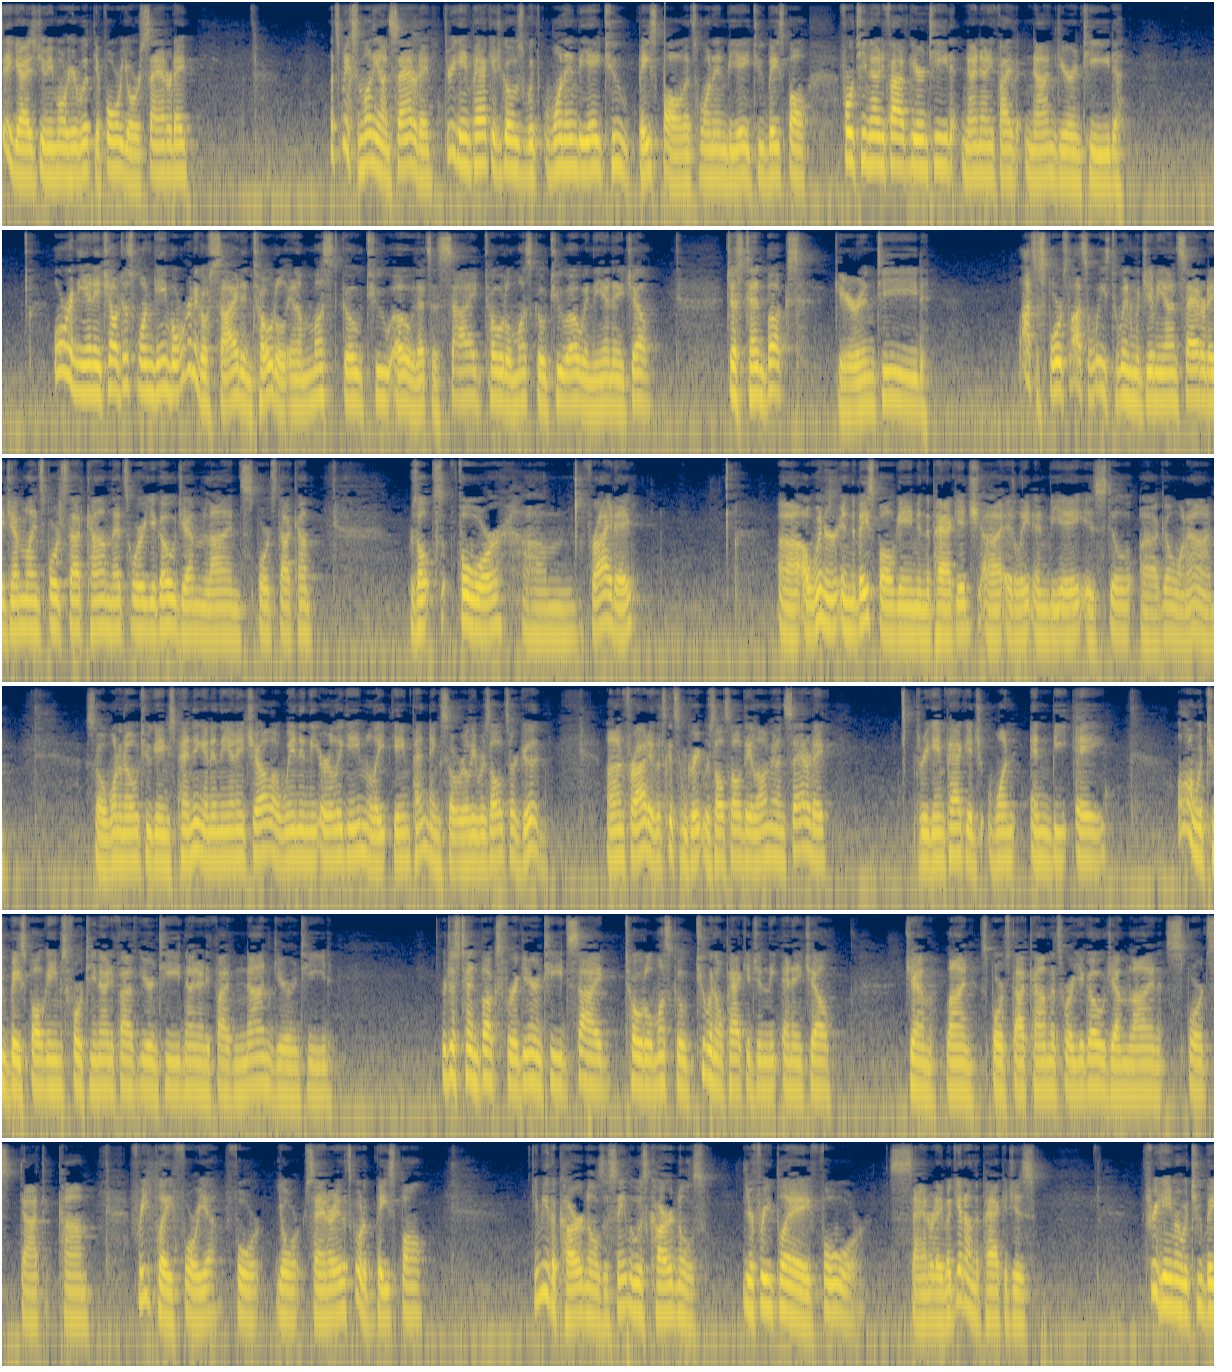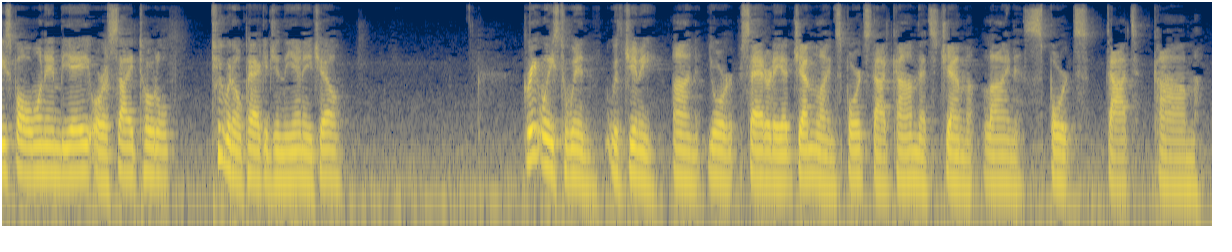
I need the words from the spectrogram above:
Hey guys, Jimmy Moore here with you for your Saturday. Let's make some money on Saturday. Three game package goes with one NBA, two baseball. That's one NBA, two baseball. Fourteen ninety five guaranteed, nine ninety five non guaranteed. Or in the NHL, just one game, but we're going to go side and total in a must go 2 0. That's a side total must go 2 0 in the NHL. Just 10 bucks, guaranteed. Lots of sports, lots of ways to win with Jimmy on Saturday. GemLineSports.com. That's where you go, GemLineSports.com. Results for um, Friday. Uh, a winner in the baseball game in the package uh, at late NBA is still uh, going on. So 1 0, two games pending. And in the NHL, a win in the early game, late game pending. So early results are good. On Friday, let's get some great results all day long on Saturday. Three game package, one NBA, along with two baseball games, fourteen ninety five guaranteed, nine ninety five non guaranteed. Or just ten bucks for a guaranteed side total must go two and zero oh package in the NHL. GemLineSports.com. That's where you go. GemLineSports.com. Free play for you for your Saturday. Let's go to baseball. Give me the Cardinals, the St. Louis Cardinals. Your free play for Saturday. But get on the packages. Three gamer with two baseball, one NBA, or a side total 2 0 package in the NHL. Great ways to win with Jimmy on your Saturday at gemlinesports.com. That's gemlinesports.com.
